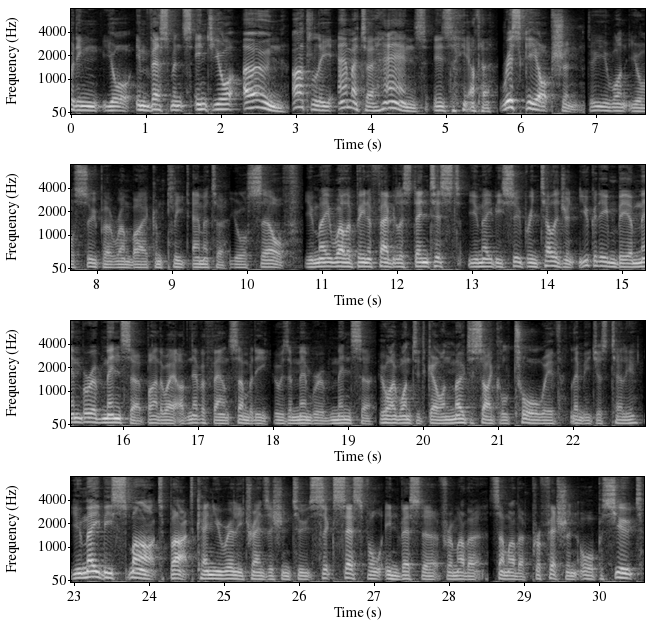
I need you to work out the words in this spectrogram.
putting your investments into your own utterly amateur hands is the other risky option. Do you want your super run by a complete amateur yourself? You may well have been a fabulous dentist. You may be super intelligent. You could even be a member of Mensa. By the way, I've never found somebody who is a member of Mensa who I wanted to go on motorcycle tour with. Let me just tell you. You may be smart, but can you really transition to successful investor from other some other profession or pursuit,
